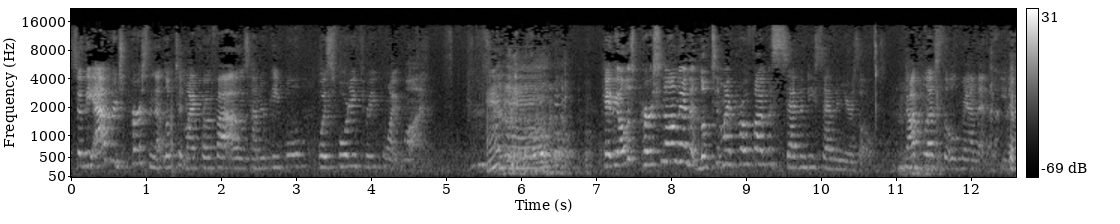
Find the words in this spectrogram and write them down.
So the average person that looked at my profile out of those 100 people was 43.1. Mm-hmm. Okay, the oldest person on there that looked at my profile was 77 years old. God bless the old man that, you know.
